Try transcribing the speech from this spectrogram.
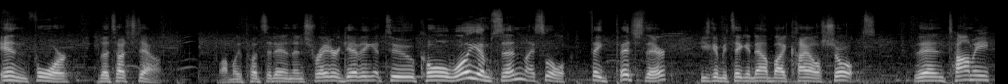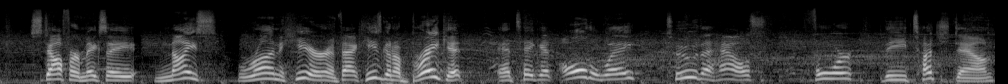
in for the touchdown. Lumley puts it in. Then Schrader giving it to Cole Williamson. Nice little fake pitch there. He's going to be taken down by Kyle Schultz. Then Tommy Stauffer makes a nice run here. In fact, he's going to break it and take it all the way to the house for the touchdown.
